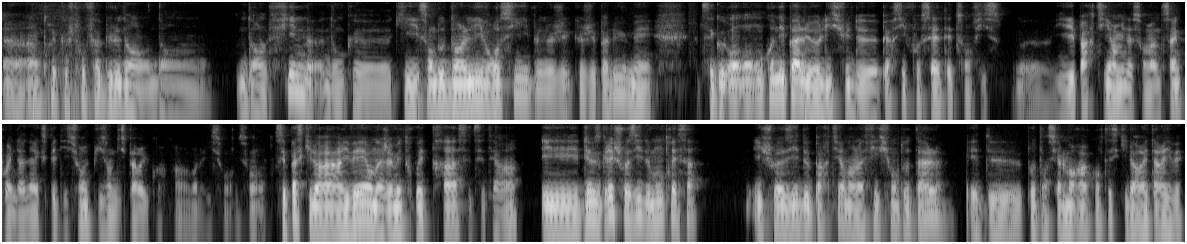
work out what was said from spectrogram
un, truc que je trouve fabuleux dans, le film, donc qui est sans doute dans le livre aussi, que j'ai pas lu, mais c'est qu'on ne connaît pas l'issue de Percy Fawcett et de son fils. il est parti en 1925 pour une dernière expédition et puis ils ont disparu. Quoi. voilà, ils sont. C'est pas ce qui leur est arrivé, on n'a jamais trouvé de traces, etc. Et James Gray choisit de montrer ça. Il choisit de partir dans la fiction totale et de potentiellement raconter ce qui leur est arrivé.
